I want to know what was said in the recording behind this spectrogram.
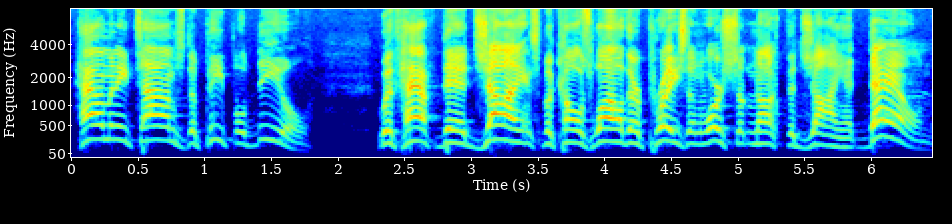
How many times do people deal with half dead giants because while their praise and worship knocked the giant down,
